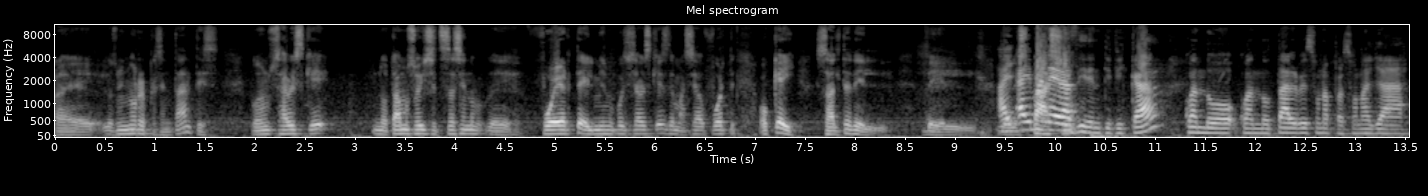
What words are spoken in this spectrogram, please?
eh, los mismos representantes podemos sabes que notamos hoy se te está haciendo eh, fuerte el mismo pues sabes que es demasiado fuerte ok salte del del, Hay, del hay espacio. maneras de identificar cuando, cuando tal vez una persona ya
